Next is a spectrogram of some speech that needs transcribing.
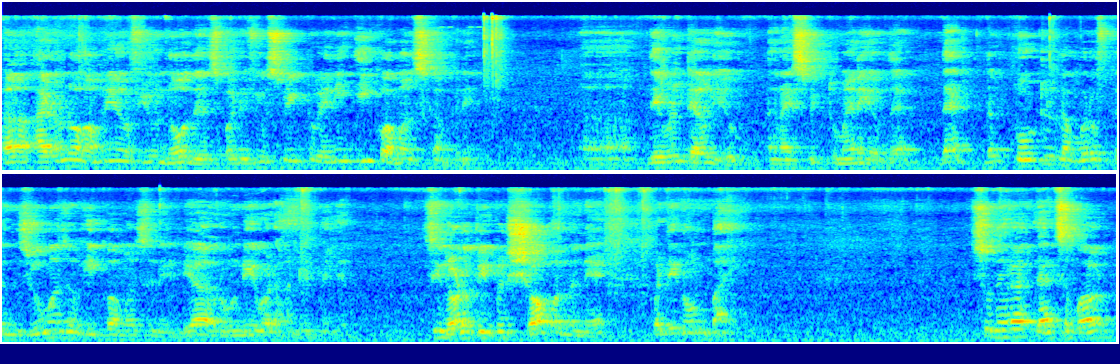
Uh, I don't know how many of you know this, but if you speak to any e-commerce company, uh, they will tell you, and I speak to many of them, that the total number of consumers of e-commerce in India are only about 100 million. See, a lot of people shop on the net, but they don't buy. So there are, that's about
